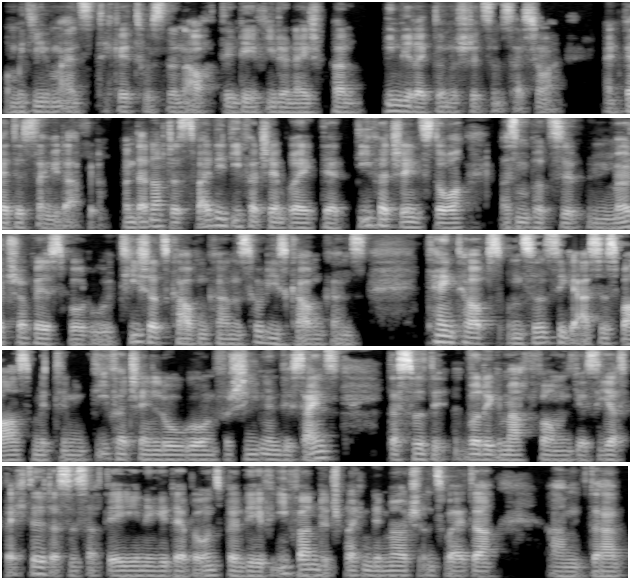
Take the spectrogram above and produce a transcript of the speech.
und mit jedem einzelnen Ticket tust du dann auch den DeFi Donation Fund indirekt unterstützen. Das heißt schon mal ein fettes Danke dafür. Und dann noch das zweite DeFi-Chain-Projekt, der DeFi-Chain Store, was im Prinzip ein Merch-Shop ist, wo du T-Shirts kaufen kannst, Hoodies kaufen kannst, Tanktops und sonstige Accessoires mit dem DeFi-Chain-Logo und verschiedenen Designs. Das wurde, gemacht vom Josias Bechte. Das ist auch derjenige, der bei uns beim DFI-Fund entsprechend den Merch und so weiter ähm, da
